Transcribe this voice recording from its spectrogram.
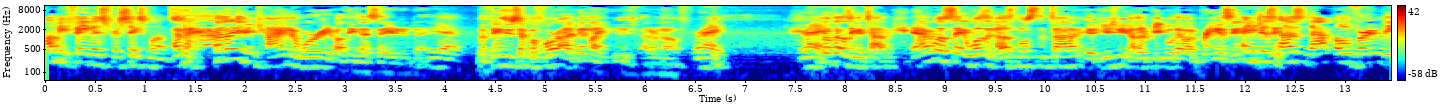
I'll be famous for six months. I'm not, I'm not even kind of worried about things I said here today. Yeah. But things you said before, I've been like, "Oof, I don't know. Right. I Right. thought that was a good topic. And I will say it wasn't us most of the time. It would usually be other people that would bring us in. And just us not overtly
